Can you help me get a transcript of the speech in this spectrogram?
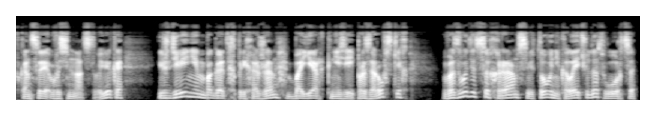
В конце XVIII века иждивением богатых прихожан, бояр, князей Прозоровских, возводится храм святого Николая Чудотворца.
